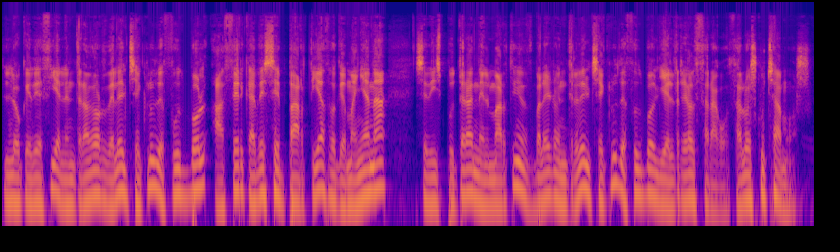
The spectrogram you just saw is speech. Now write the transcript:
lo que decía el entrenador del Elche Club de Fútbol acerca de ese partidazo que mañana se disputará en el Martínez Valero entre el Elche Club de Fútbol y el Real Zaragoza. Lo escuchamos.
